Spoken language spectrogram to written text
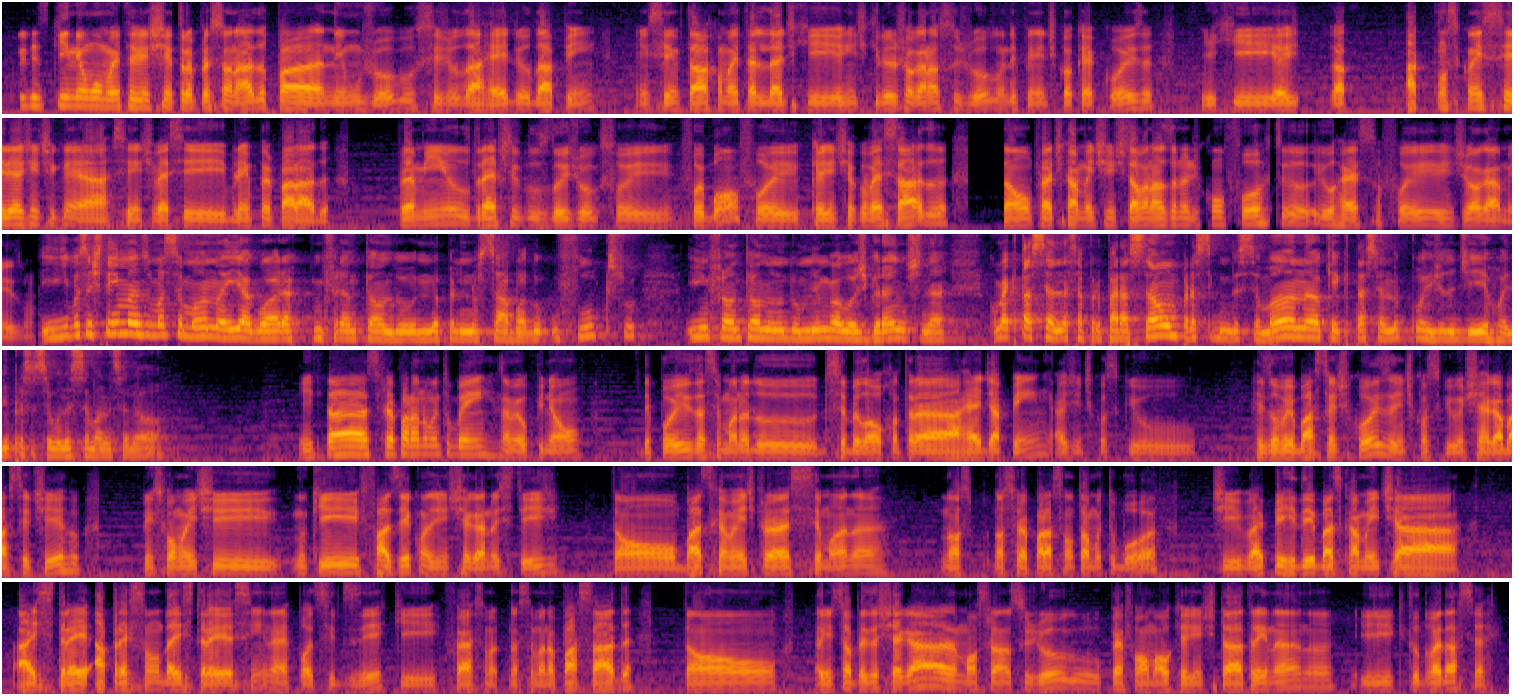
Acredito que em nenhum momento a gente entrou pressionado para nenhum jogo, seja o da Red ou da PEN. A gente sempre tava com a mentalidade que a gente queria jogar nosso jogo, independente de qualquer coisa, e que a, a consequência seria a gente ganhar, se a gente tivesse bem preparado. Pra mim, o draft dos dois jogos foi, foi bom, foi o que a gente tinha conversado. Então, praticamente, a gente estava na zona de conforto e o resto só foi a gente jogar mesmo. E vocês têm mais uma semana aí agora enfrentando no, no sábado o Fluxo e enfrentando no domingo a Los Grandes, né? Como é que tá sendo essa preparação para a segunda semana? O que é que tá sendo corrigido de erro ali para essa segunda semana, CBLOL? A gente tá se preparando muito bem, na minha opinião. Depois da semana do, do CBLOL contra a Red Apen, a gente conseguiu resolver bastante coisa, a gente conseguiu enxergar bastante erro, principalmente no que fazer quando a gente chegar no stage. Então, basicamente, para essa semana, nossa, nossa preparação está muito boa. A gente vai perder basicamente a, a, estreia, a pressão da estreia, assim, né? Pode-se dizer, que foi na semana passada. Então, a gente só precisa chegar, mostrar nosso jogo, performar o que a gente está treinando e que tudo vai dar certo.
